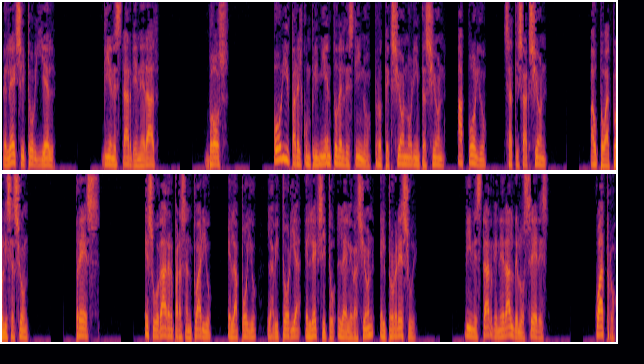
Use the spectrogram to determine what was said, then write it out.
el éxito y el bienestar general. 2. ORI para el cumplimiento del destino, protección, orientación, apoyo, satisfacción, autoactualización. 3. Es hogar para santuario, el apoyo, la victoria, el éxito, la elevación, el progreso. Bienestar general de los seres. 4.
